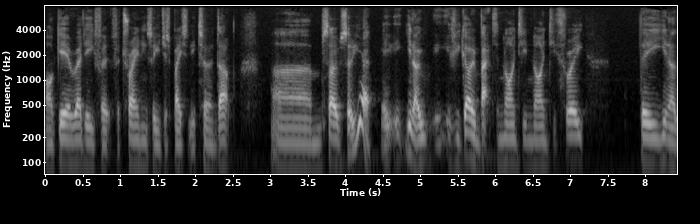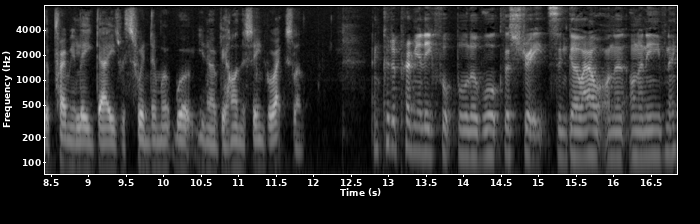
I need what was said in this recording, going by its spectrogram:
our gear ready for, for training. So you just basically turned up. Um, so so yeah, it, you know, if you're going back to 1993, the you know the Premier League days with Swindon were, were you know behind the scenes were excellent. And could a Premier League footballer walk the streets and go out on a, on an evening?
